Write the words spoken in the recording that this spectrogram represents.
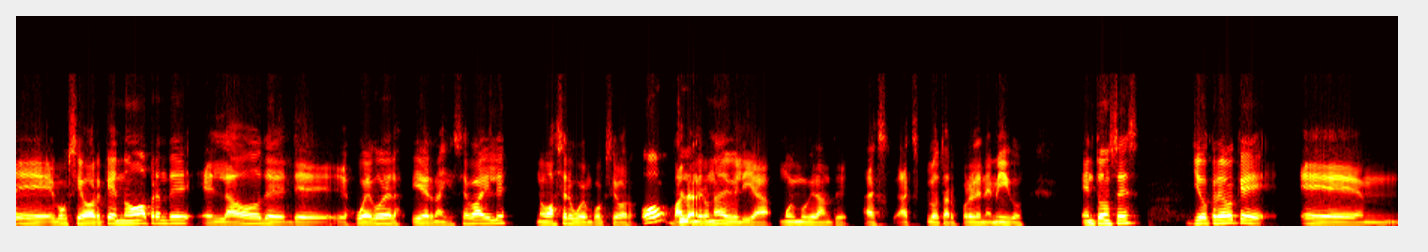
eh, el boxeador que no aprende el lado de- de- del juego de las piernas y ese baile, no va a ser buen boxeador, o va a tener una debilidad muy, muy grande a explotar por el enemigo. Entonces, yo creo que eh,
